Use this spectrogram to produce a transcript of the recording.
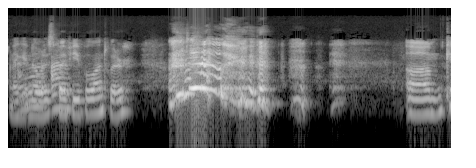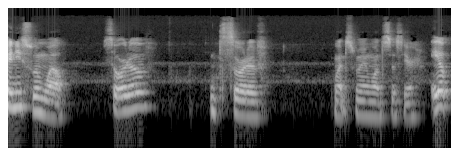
When I I get noticed I by people on Twitter. Me too. um, can you swim well? sort of. Sort of. Went swimming once this year. Yep.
